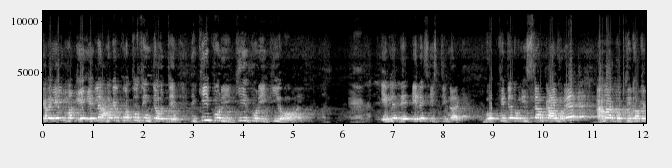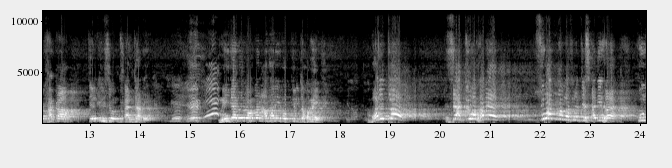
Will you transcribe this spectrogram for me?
এগুলো আমাকে কত চিন্তা হচ্ছে যে কি করি কি করি, কি হয়? এগুলো সিস্টেম নয় বক্তৃতা ইসলাম হবে, আমার বক্তৃতা হবে ঢাকা টেলিভিশন সেন্টারে। মিজানুর রহমান আধারি বক্তৃতা হবে। জাতীয় ভাবে চুয়ান্ন বছরের যে স্বাধীন হয়, কোন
